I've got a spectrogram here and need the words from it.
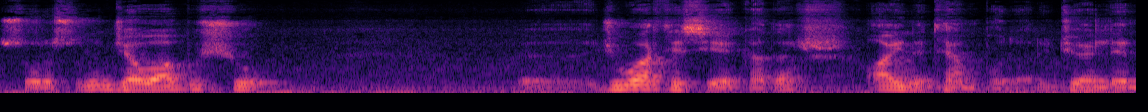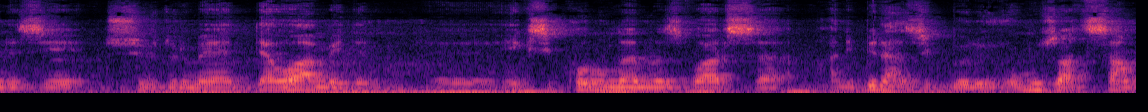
sorusunun cevabı şu. E, Cumartesiye kadar aynı tempoda ritüellerinizi sürdürmeye devam edin. E, Eksik konularınız varsa hani birazcık böyle omuz atsam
